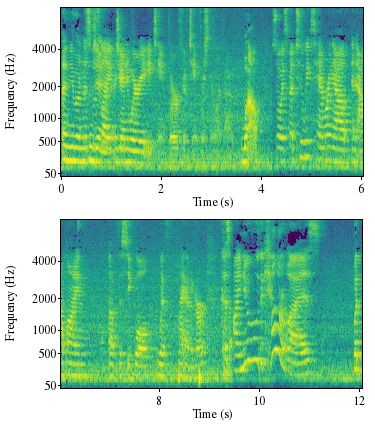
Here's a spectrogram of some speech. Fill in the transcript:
And you learned This this, was in January. like January 18th or 15th or something like that. wow. So I spent two weeks hammering out an outline of the sequel with my editor because I knew who the killer was, but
